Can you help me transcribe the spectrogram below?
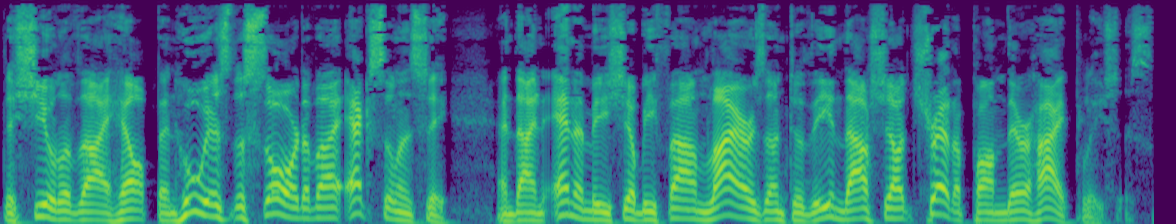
the shield of thy help, and who is the sword of thy excellency? And thine enemies shall be found liars unto thee, and thou shalt tread upon their high places.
